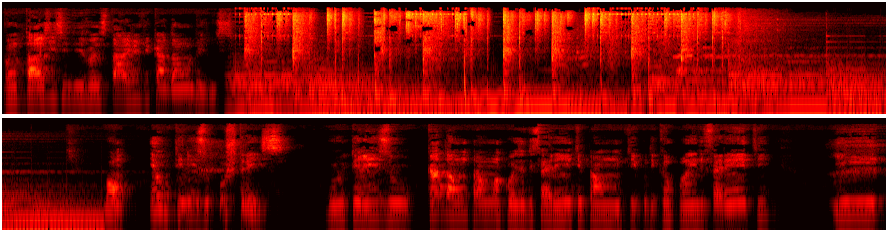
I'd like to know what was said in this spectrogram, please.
vantagens e desvantagens de cada um deles. Bom, eu utilizo os três. Eu utilizo cada um para uma coisa diferente, para um tipo de campanha diferente. E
